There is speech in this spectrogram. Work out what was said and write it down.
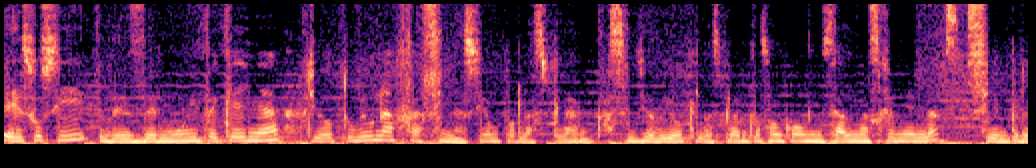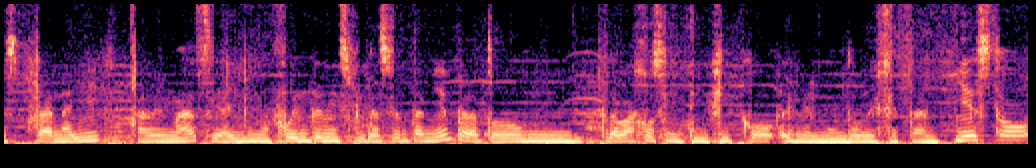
Eso sí, desde muy pequeña yo tuve una fascinación por las plantas. Y yo digo que las plantas son como mis almas gemelas, siempre están ahí, además, y hay una fuente de inspiración también para todo mi trabajo científico en el mundo vegetal. Y esto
